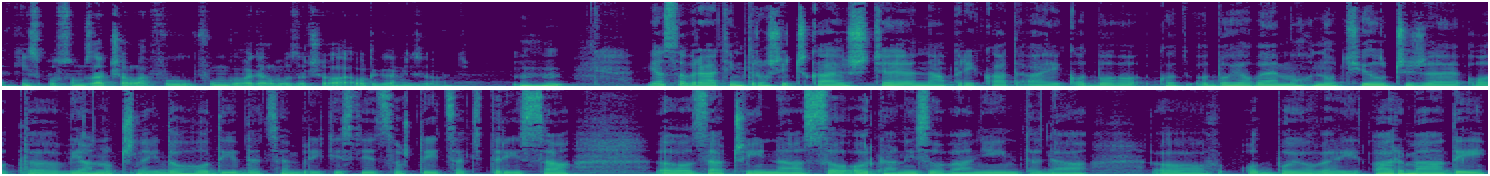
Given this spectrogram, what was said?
nejakým spôsobom začala fungovať alebo začala organizovať. Uh-huh. Ja sa vrátim trošička ešte napríklad aj k, odbo- k odbojovému hnutiu, čiže od Vianočnej dohody v decembri 1943 sa e, začína s organizovaním teda e, odbojovej armády. E,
